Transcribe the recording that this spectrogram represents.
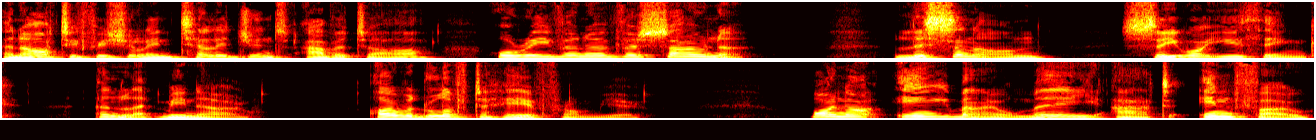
an artificial intelligence avatar, or even a persona? Listen on, see what you think, and let me know. I would love to hear from you. Why not email me at info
